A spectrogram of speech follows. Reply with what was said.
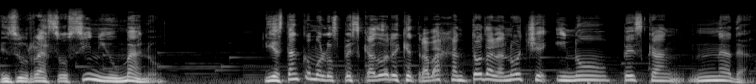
en su raciocinio humano? Y están como los pescadores que trabajan toda la noche y no pescan nada.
